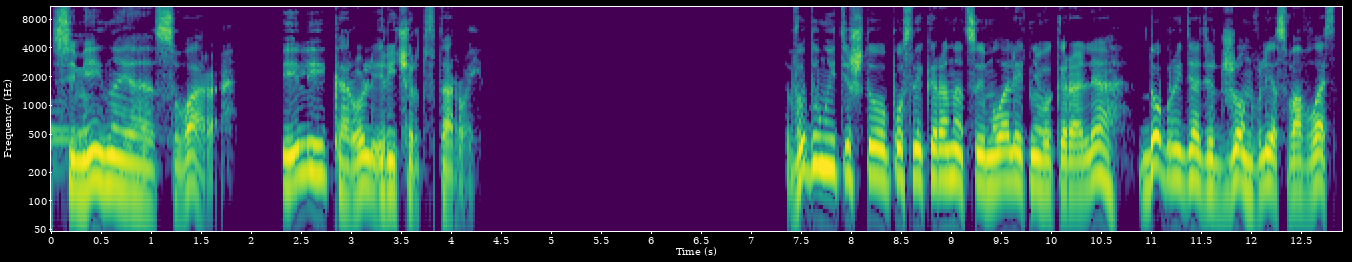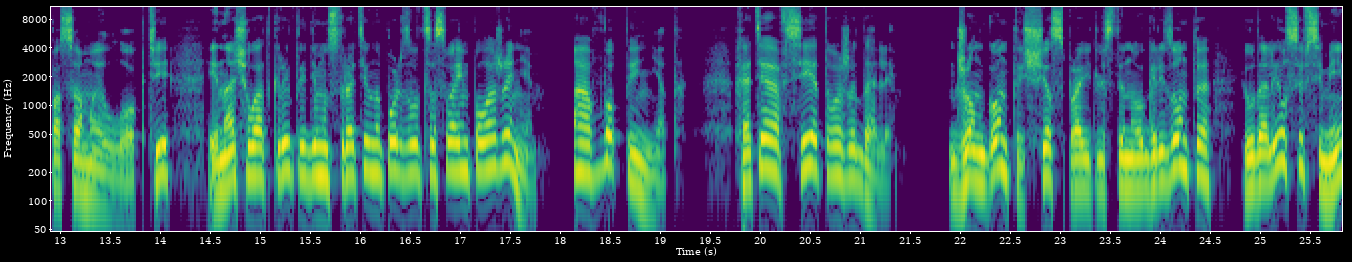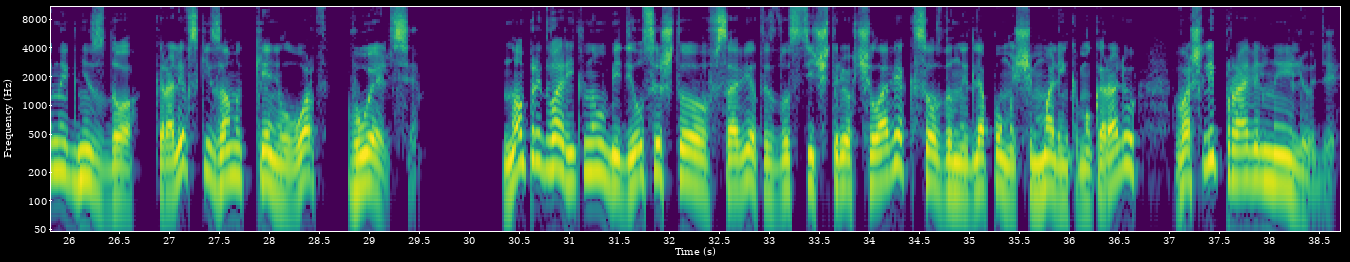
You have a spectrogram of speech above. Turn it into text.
Семейная свара или король Ричард II. Вы думаете, что после коронации малолетнего короля добрый дядя Джон влез во власть по самые локти и начал открыто и демонстративно пользоваться своим положением? А вот и нет. Хотя все этого ожидали. Джон Гонт исчез с правительственного горизонта и удалился в семейное гнездо, королевский замок Кеннелворд в Уэльсе но предварительно убедился, что в совет из 24 человек, созданный для помощи маленькому королю, вошли правильные люди.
